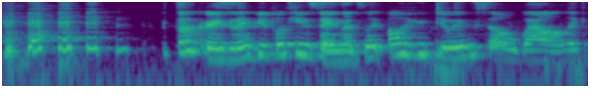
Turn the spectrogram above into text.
It's so crazy. Like people keep saying that's like, oh, you're doing so well. Like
